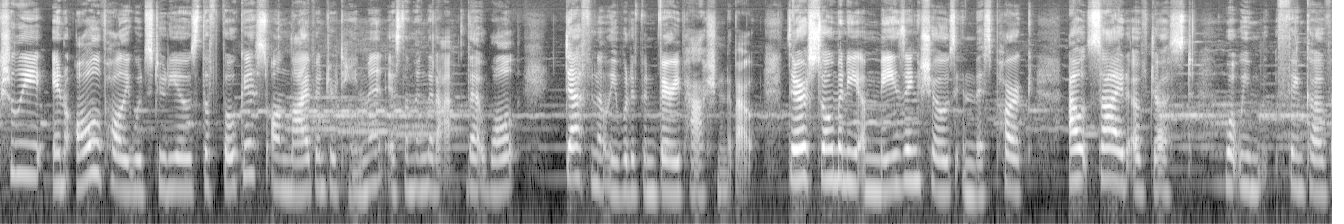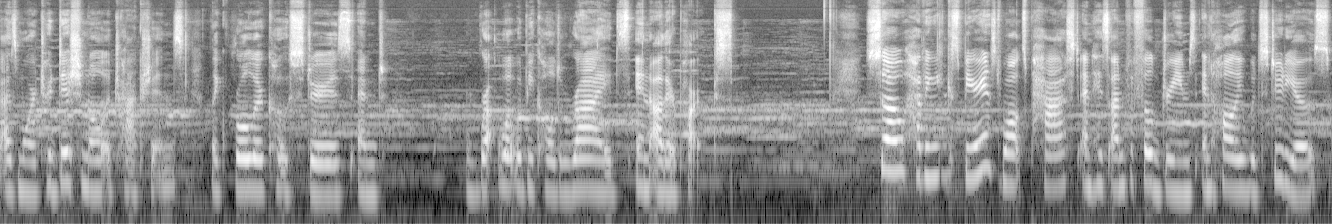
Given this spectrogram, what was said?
Actually, in all of Hollywood studios, the focus on live entertainment is something that, that Walt definitely would have been very passionate about. There are so many amazing shows in this park outside of just what we think of as more traditional attractions, like roller coasters and what would be called rides in other parks. So, having experienced Walt's past and his unfulfilled dreams in Hollywood studios,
